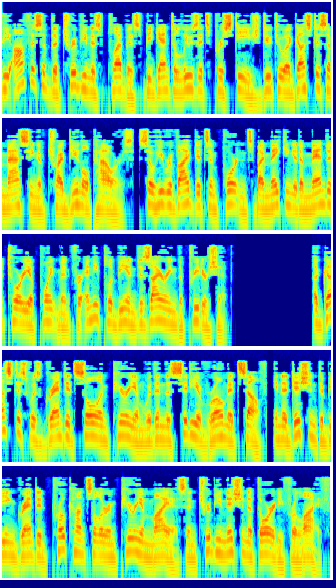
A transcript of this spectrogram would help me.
The office of the tribunus plebis began to lose its prestige due to Augustus' amassing of tribunal powers, so he revived its importance by making it a mandatory appointment for any plebeian desiring the praetorship. Augustus was granted sole imperium within the city of Rome itself, in addition to being granted proconsular imperium maius and tribunician authority for life.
